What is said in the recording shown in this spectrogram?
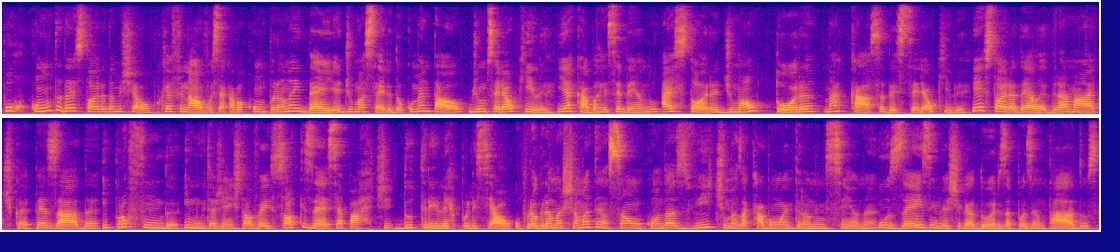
por conta da história da Michelle, porque afinal você acaba comprando a ideia de uma série documental de um serial killer e acaba recebendo a história de uma autora na caça desse serial killer. E a história dela é dramática, é pesada e profunda e muita gente talvez só quisesse a parte do thriller policial. O programa chama atenção quando as vítimas acabam entrando em cena, os ex-investigadores aposentados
